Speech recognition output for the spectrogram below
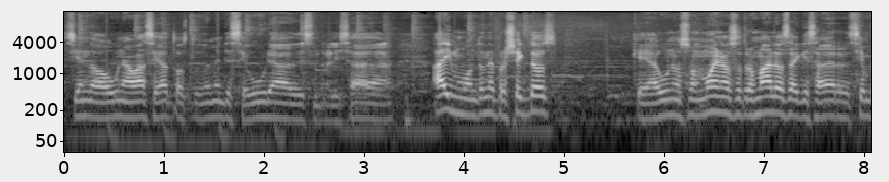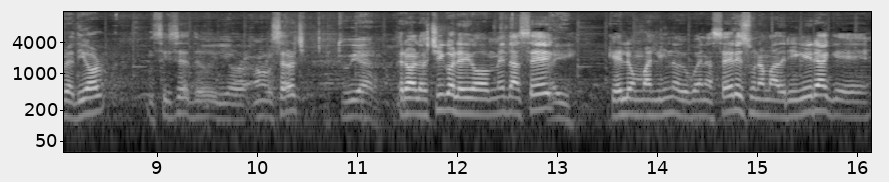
siendo una base de datos totalmente segura, descentralizada. Hay un montón de proyectos que algunos son buenos, otros malos, hay que saber siempre Dior ¿sí dice? Do your own research. Estudiar. Pero a los chicos les digo, métanse, que es lo más lindo que pueden hacer. Es una madriguera que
